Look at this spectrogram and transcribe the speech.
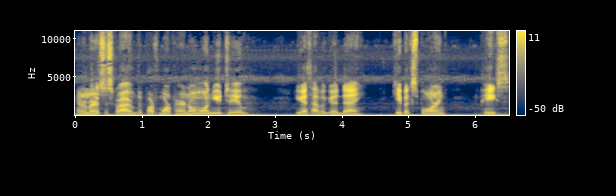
And remember to subscribe to Parthemore Paranormal on YouTube. You guys have a good day. Keep exploring. Peace.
